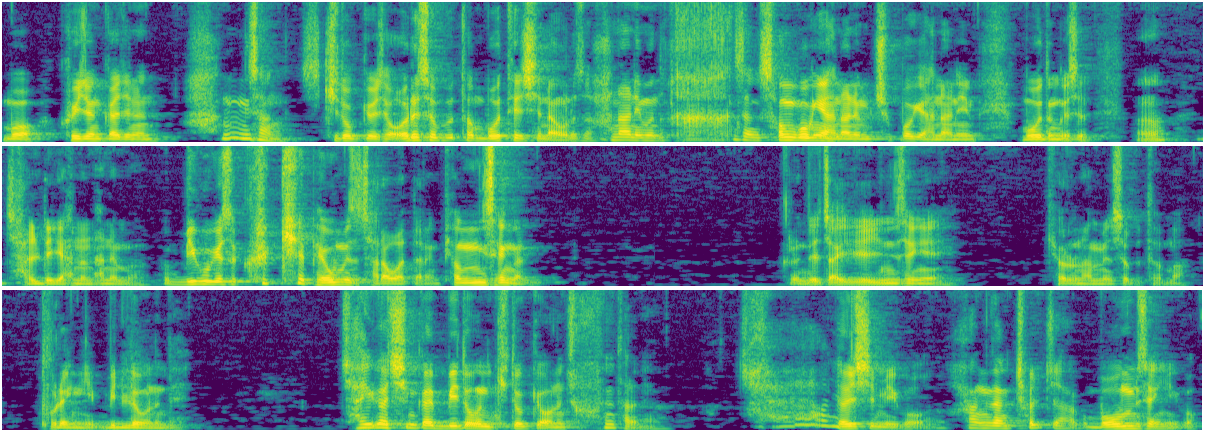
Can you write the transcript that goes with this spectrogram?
뭐그 전까지는 항상 기독교에서 어려서부터 모태 신앙으로서 하나님은 항상 성공의 하나님, 축복의 하나님, 모든 것을 어? 잘 되게 하는 하나님. 미국에서 그렇게 배우면서 자라왔다는 평생을. 그런데 자기의 인생에 결혼하면서부터 막 불행이 밀려오는데 자기가 지금까지 믿어온 기독교는 전혀 다르네요. 참 열심이고 항상 철저하고 모험생이고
